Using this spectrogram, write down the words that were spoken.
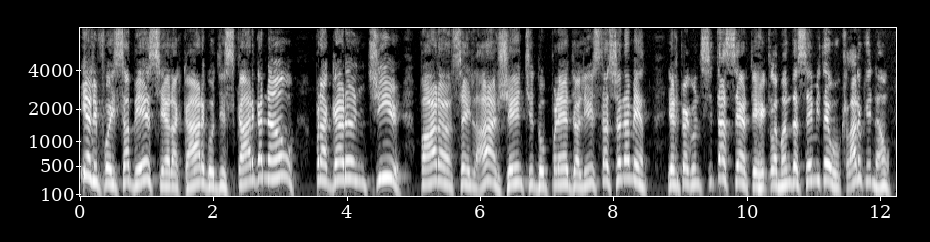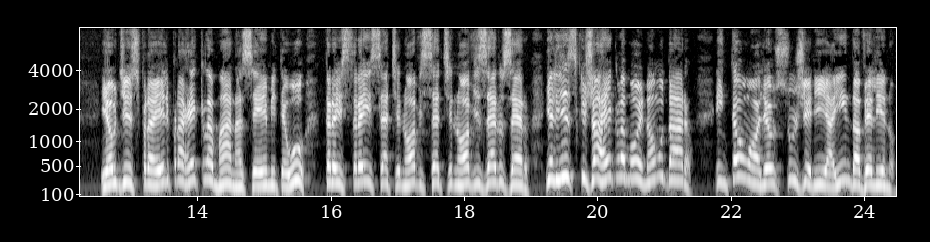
E ele foi saber se era carga ou descarga, não, para garantir para, sei lá, gente do prédio ali estacionamento. E ele pergunta se está certo, e reclamando da CMTU. Claro que não. E eu disse para ele para reclamar na CMTU 33797900. E ele disse que já reclamou e não mudaram. Então, olha, eu sugeri ainda, Avelino,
